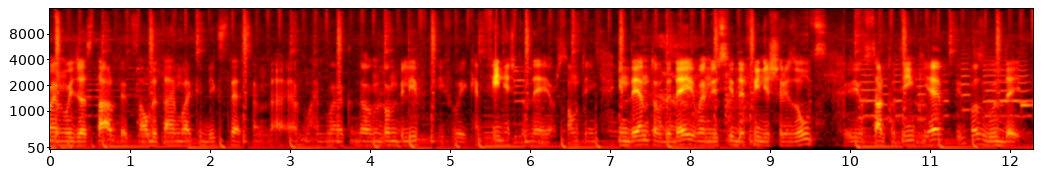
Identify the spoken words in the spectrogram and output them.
When we just start, it's all the time like a big stress, and I'm, I'm like, don't don't believe if we can finish today or something. In the end of the day, when you see the finished results, you start to think, yeah, it was a good day.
